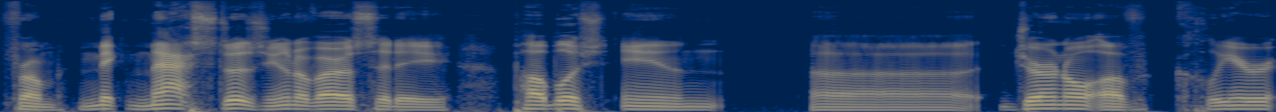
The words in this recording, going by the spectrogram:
from McMaster's University, published in uh, Journal of Clear,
